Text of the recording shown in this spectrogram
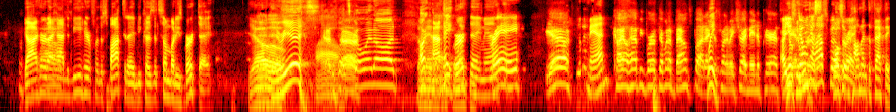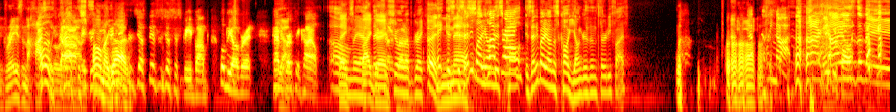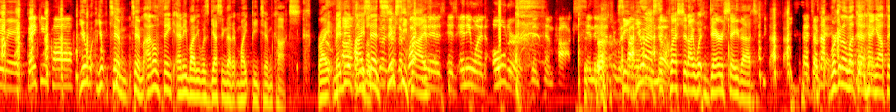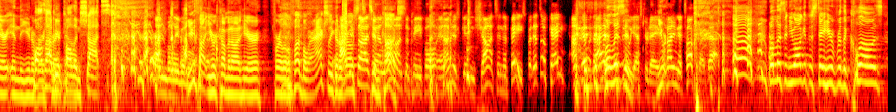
Yeah, I heard I had to be here for the spot today because it's somebody's birthday. Yeah, There he is. Wow. What's going on? The All right, man happy has the birthday, man. Ray, Yeah, good man. Kyle, happy birthday. I'm going to bounce, bud. I Wait. just want to make sure I made an appearance. Are you Yo, still in the hospital, Also, Greg? comment the fact that Gray is in the Holy hospital. crap, right the Oh my God. This is just this is just a speed bump. We'll be over it. Happy Yeah. birthday, Kyle. Oh Thanks. man, Bye, thanks Gray. for showing up, Greg. Hey, is, is anybody Good on luck, this Greg. call? Is anybody on this call younger than 35? Definitely not. Kyle's the baby. Thank you, Paul. You're, you're Tim. Tim, I don't think anybody was guessing that it might be Tim Cox, right? Maybe if um, I said 65. The question is: Is anyone older than Tim Cox? And the answer would See, you asked the question. I wouldn't dare say that. That's okay. We're gonna let that hang out there in the universe. Paul's out right here now. calling shots. Unbelievable. You thought you were coming on here for a little fun, but we're actually gonna I just roast thought I was Tim gonna love on Cox. some people, and I'm just getting shots in the face. But that's okay. I'm good with that. I had Well, a listen, yesterday. you- We're not even going to talk about that. well, listen, you all get to stay here for the close.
